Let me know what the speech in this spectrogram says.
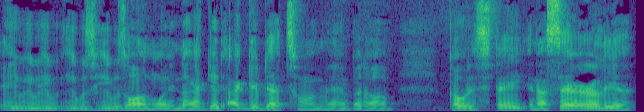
he, he he he was he was on one tonight. I get I give that to him, man. But um, Golden State, and I said earlier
